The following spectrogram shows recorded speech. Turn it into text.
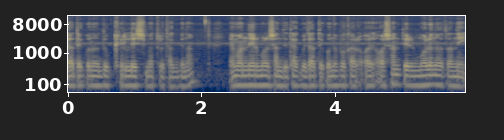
যাতে কোনো দুঃখের লেশ মাত্র থাকবে না। এমন নির্মল শান্তি থাকবে যাতে কোনো প্রকার অশান্তির মলিনতা নেই।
